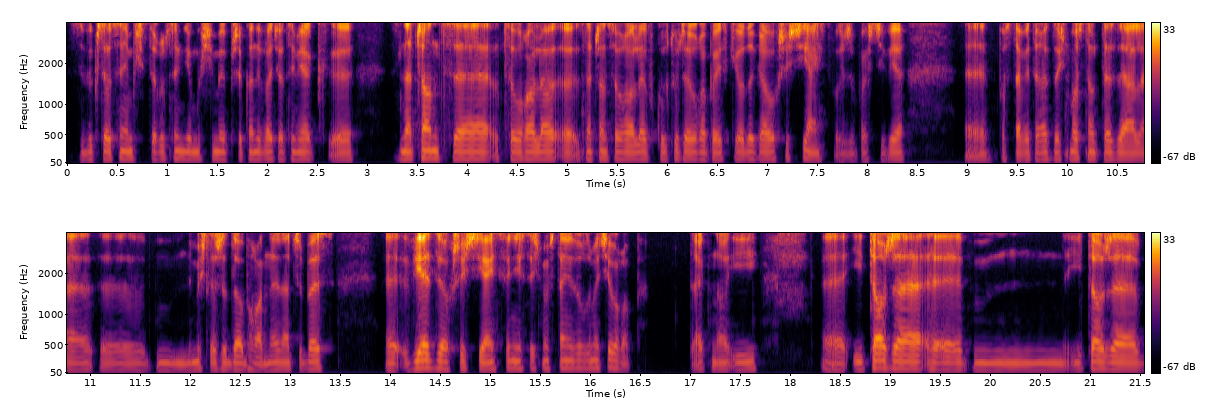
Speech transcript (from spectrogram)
z wykształceniem historycznym nie musimy przekonywać o tym, jak e, znaczące, rolę, znaczącą rolę w kulturze europejskiej odegrało chrześcijaństwo i że właściwie postawię teraz dość mocną tezę, ale myślę, że do obrony, znaczy bez wiedzy o chrześcijaństwie nie jesteśmy w stanie zrozumieć Europy tak, no i e, i to, że, e, mm, I to, że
